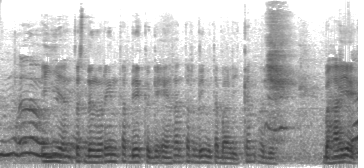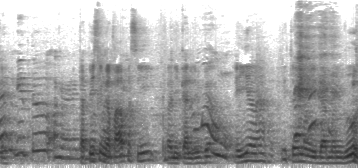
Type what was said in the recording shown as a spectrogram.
nemu lu iya gitu ya. terus dengerin ntar dia kegeeran ntar dia minta balikan. Aduh bahaya itu. kan itu oh, ya tapi sih nggak apa-apa sih balikan juga. mau? iya itu emang idaman gue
